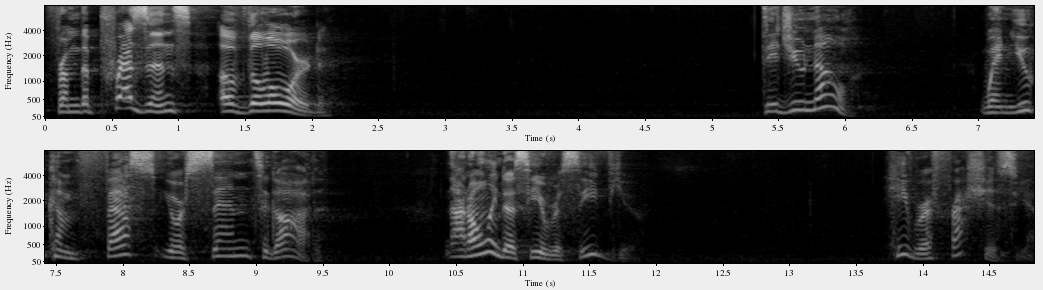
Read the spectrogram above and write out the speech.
from the presence of the Lord. Did you know? when you confess your sin to God, not only does He receive you, He refreshes you.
